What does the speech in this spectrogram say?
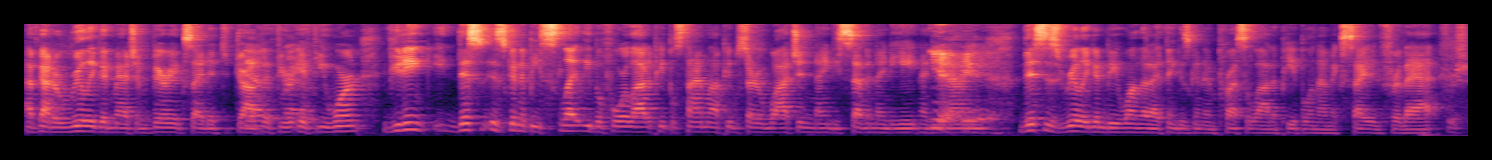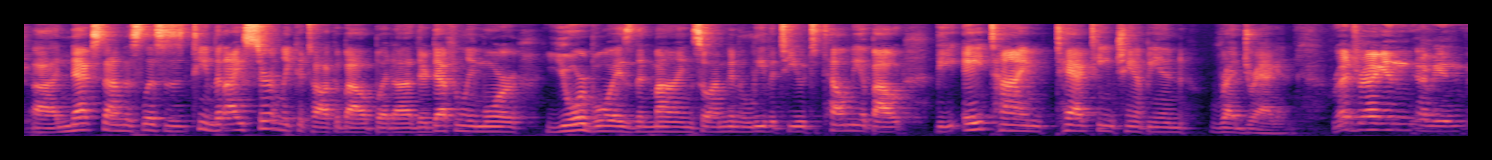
i've got a really good match i'm very excited to drop Yeah, if you're right. if you weren't if you didn't this is going to be slightly before a lot of people's time a lot of people started watching 97 98 99 Yeah, yeah, yeah. this is really going to be one that i think is going to impress a lot of people and i'm excited for that For sure. uh, next on this list is a team that i certainly could talk about but uh, they're definitely more your boys than mine so i'm going to leave it to you to tell me about the eight-time tag team champion red dragon Red Dragon, I mean,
